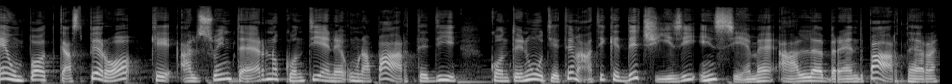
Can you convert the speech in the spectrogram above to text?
È un podcast però che al suo interno contiene una parte di contenuti e tematiche decisi insieme al brand partner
